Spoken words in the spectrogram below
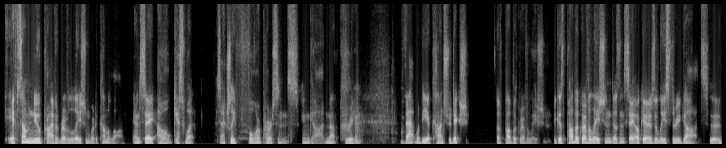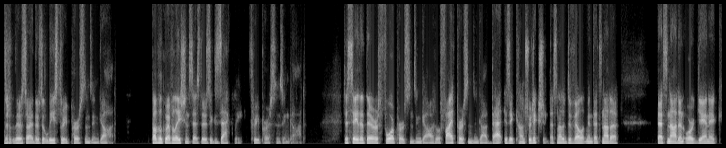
if some new private revelation were to come along and say, "Oh, guess what? There's actually four persons in God, not three." that would be a contradiction of public revelation because public revelation doesn't say okay there's at least three gods. Uh, there's sorry there's at least three persons in god. Public revelation says there's exactly three persons in god. To say that there are four persons in god or five persons in god that is a contradiction. That's not a development. That's not a that's not an organic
